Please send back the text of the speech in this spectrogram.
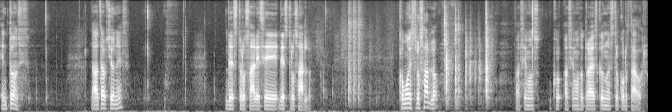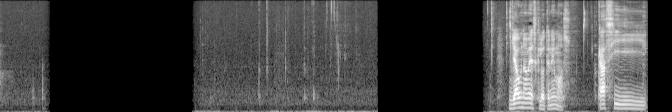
Entonces, la otra opción es destrozar ese, destrozarlo. ¿Cómo destrozarlo? Hacemos, hacemos otra vez con nuestro cortador. Ya una vez que lo tenemos casi,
